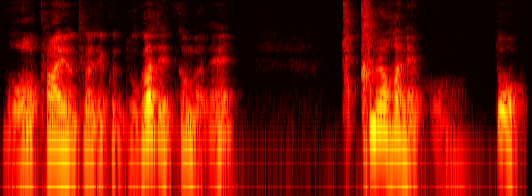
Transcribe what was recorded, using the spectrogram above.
뭐 클라이언트가 됐건 누가 됐건 간에 툭 하면 화내고 또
